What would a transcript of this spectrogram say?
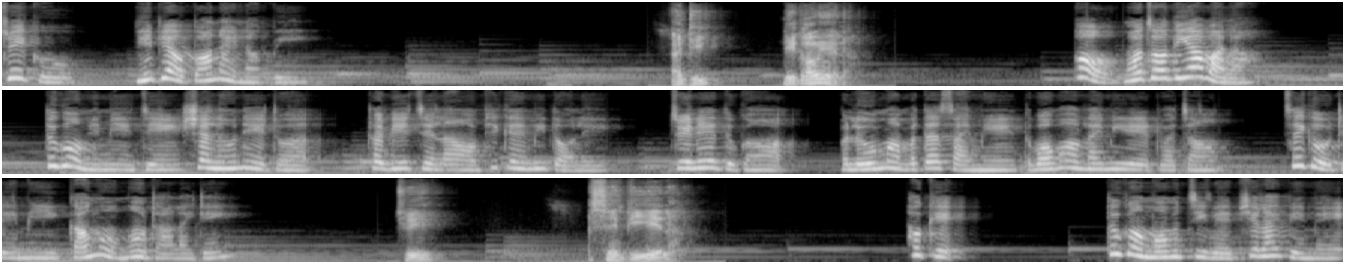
တွေ့ကိုငင်းပြောက်သွားနိုင်လောက်ပြီးအန်ဒီနေကောင်းရဲ့လားဟောမော်ကျော်တီးရပါလား သူ့ကိုမြင်မြင်ချင်းရှက်လွန်းတဲ့အတွက်ထွက်ပြေးကျင်လာအောင်ဖြစ်ခဲ့မိတော်လေကျွေနဲ့သူကဘလို့မှမသက်ဆိုင်မင်းသဘောပေါက်လိုက်မိတဲ့အတွက်ကြောင့်စိတ်ကိုတင်းပြီးခေါင်းကိုငုံထားလိုက်တယ်ကျွေးအဆင်ပြေရဲ့လားဟုတ်ကဲ့သူ့ကောင်မောမကြည့်ပဲဖြစ်လိုက်ပေမဲ့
